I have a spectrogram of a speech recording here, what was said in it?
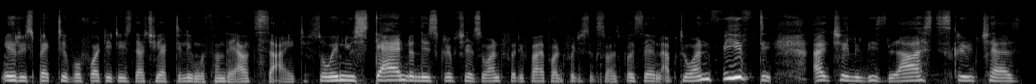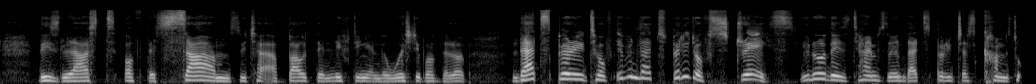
irrespective of what it is that you are dealing with on the outside. So when you stand on these scriptures, 145, 146, 147, up to 150, actually these last scriptures, these last of the Psalms, which are about the lifting and the worship of the Lord, that spirit of even that spirit of stress you know there's times when that spirit just comes to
